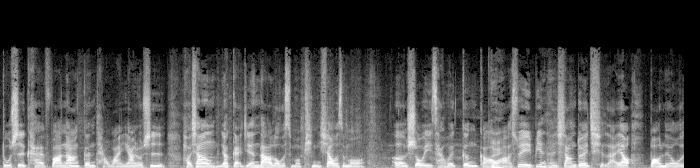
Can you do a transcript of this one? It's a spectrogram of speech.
都市开发那跟台湾一样，就是好像要改建大楼，什么平效什么。呃，收益才会更高啊，所以变成相对起来要保留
